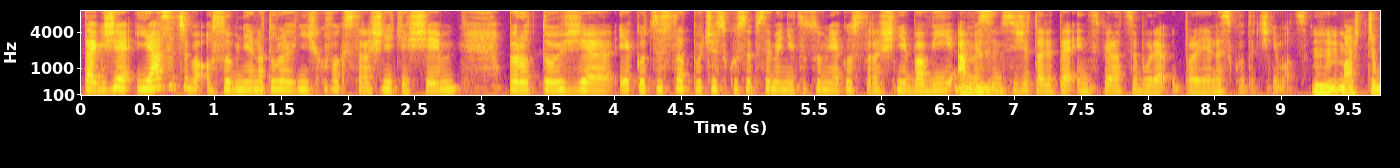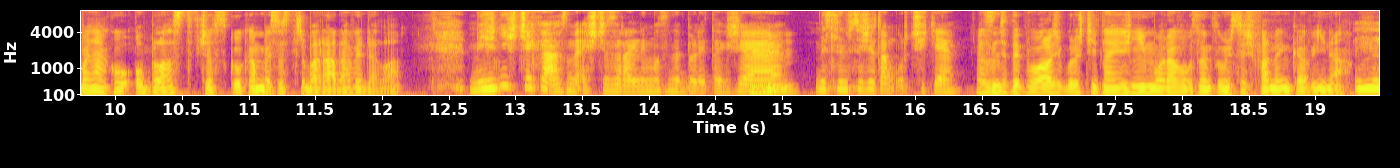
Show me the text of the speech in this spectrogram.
Takže já se třeba osobně na tuhle knížku fakt strašně těším, protože jako cestovat po Česku se psem je něco, co mě jako strašně baví a myslím si, že tady té inspirace bude úplně neskutečně moc. Mhm, Máš třeba nějakou oblast v Česku, kam by se třeba ráda vydala? V Jižních Čechách jsme ještě Rajny moc nebyli, takže mm-hmm. myslím si, že tam určitě. Já jsem tě typovala, že budeš chtít na Jižní Moravu, vzhledem k tomu, že jsi faninka vína. Hm,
